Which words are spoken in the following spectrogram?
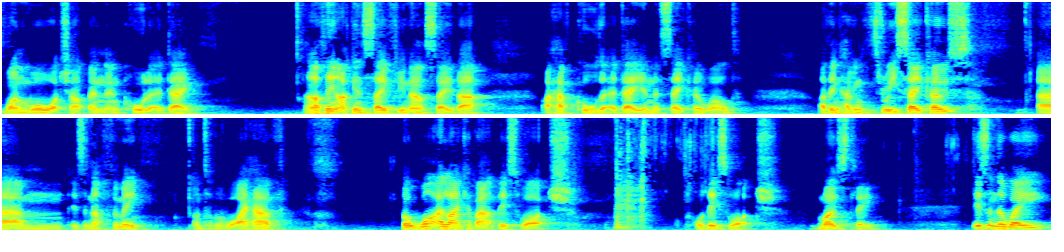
one more watch up and then call it a day. And I think I can safely now say that I have called it a day in the Seiko world. I think having three Seikos um, is enough for me on top of what I have. But what I like about this watch, or this watch, mostly, isn't the way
